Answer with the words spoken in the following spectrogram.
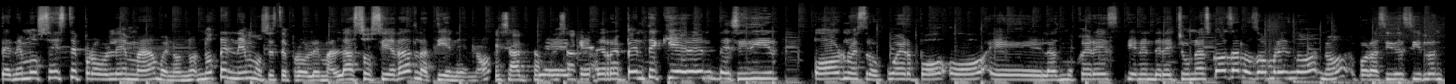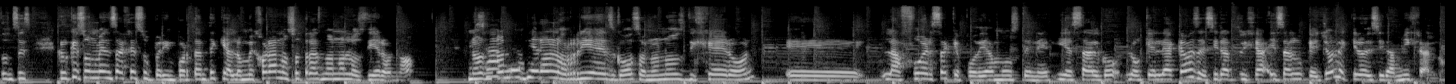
tenemos este problema, bueno, no, no tenemos este problema, la sociedad la tiene, ¿no? Exacto, Eh, exacto. que de repente quieren decidir por nuestro cuerpo o eh, las mujeres tienen derecho a unas cosas, los hombres no, ¿no? Por así decirlo. Entonces, creo que es un mensaje súper importante que a lo mejor a nosotras no nos los dieron, ¿no? No, no nos dieron los riesgos o no nos dijeron eh, la fuerza que podíamos tener y es algo, lo que le acabas de decir a tu hija es algo que yo le quiero decir a mi hija, ¿no?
